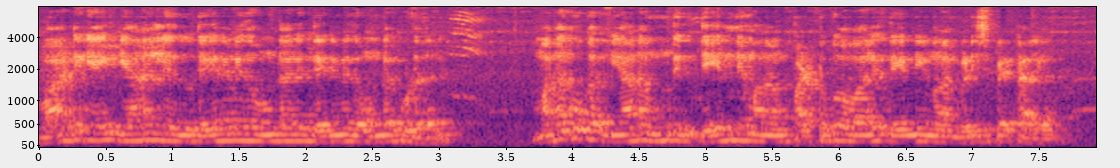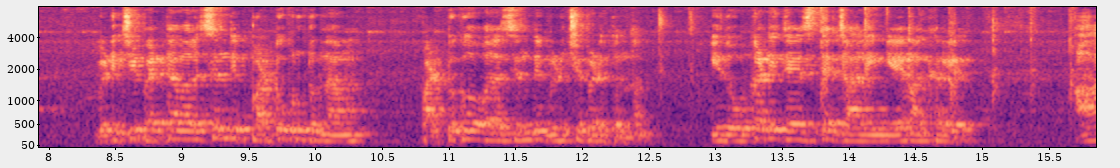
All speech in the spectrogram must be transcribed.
వాటికి ఏం జ్ఞానం లేదు దేని మీద ఉండాలి దేని మీద ఉండకూడదని. మనకు ఒక జ్ఞానం ఉంది. దేన్ని మనం పట్టుకోవాలి దేన్ని మనం విడిచిపెట్టాలి? అని విడిచిపెట్టవలసింది పట్టుకుంటున్నాం పట్టుకోవలసింది విడిచిపెడుతున్నాం. ఇది ఒక్కటి చేస్తే చాలు ఇంకేం అక్కర్లేదు ఆ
